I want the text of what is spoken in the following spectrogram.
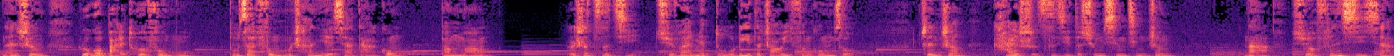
男生如果摆脱父母，不在父母产业下打工帮忙，而是自己去外面独立的找一份工作，真正开始自己的雄性竞争，那需要分析一下，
